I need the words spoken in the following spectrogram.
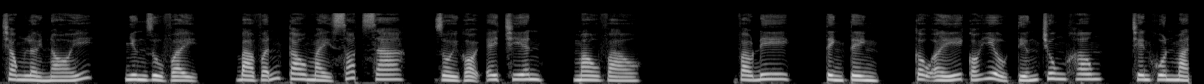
Trong lời nói, nhưng dù vậy, bà vẫn cau mày xót xa, rồi gọi Etienne, mau vào. Vào đi, tình tình, cậu ấy có hiểu tiếng Trung không? Trên khuôn mặt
